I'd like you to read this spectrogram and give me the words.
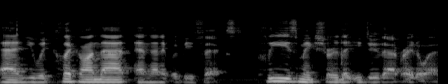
And you would click on that, and then it would be fixed. Please make sure that you do that right away.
